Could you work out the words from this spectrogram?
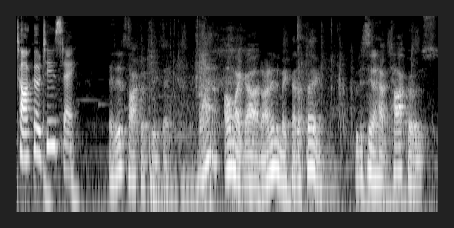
Taco Tuesday. It is Taco Tuesday. What? Oh my god! I need to make that a thing. We just need to have tacos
